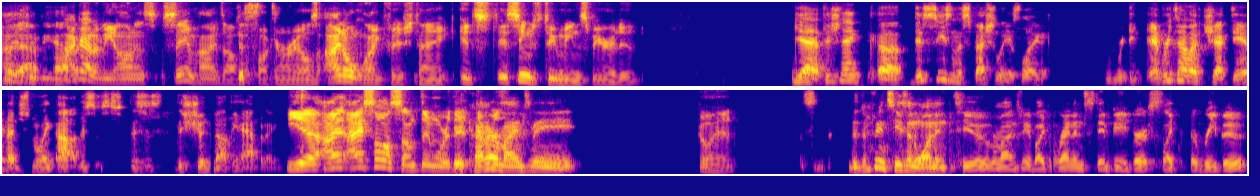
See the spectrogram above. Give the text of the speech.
I, that Yeah. be I gotta be honest. Sam Hyde's off Just- the fucking rails. I don't like Fish Tank. It's it seems too mean spirited. Yeah, fish tank. Uh, this season especially is like re- every time I've checked in, I've just been like, oh, this is this is this should not be happening. Yeah, I, I saw something where they, It kind of was- reminds me. Go ahead. The difference between season one and two reminds me of like Ren and Stimpy versus like the reboot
